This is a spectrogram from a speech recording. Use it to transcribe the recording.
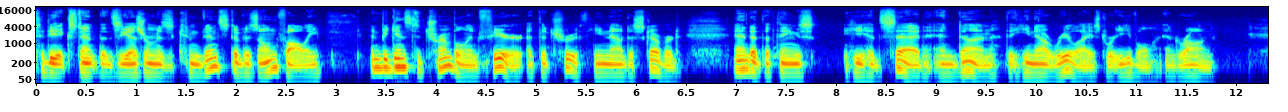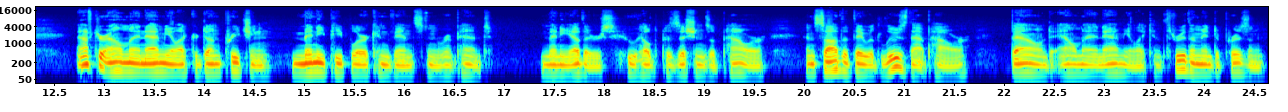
to the extent that Zeezrom is convinced of his own folly and begins to tremble in fear at the truth he now discovered and at the things he had said and done that he now realized were evil and wrong. After Alma and Amulek are done preaching, many people are convinced and repent. Many others, who held positions of power and saw that they would lose that power, bound Alma and Amulek and threw them into prison.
